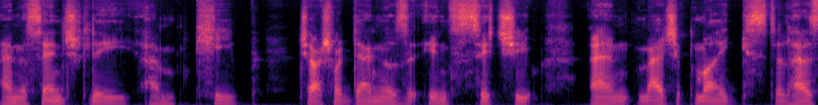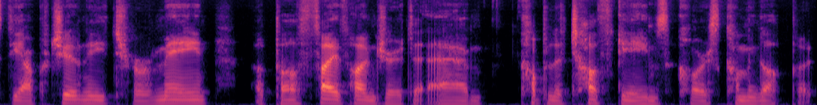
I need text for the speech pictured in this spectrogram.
and essentially um, keep Josh McDaniels in situ. And Magic Mike still has the opportunity to remain above 500. A um, couple of tough games, of course, coming up, but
